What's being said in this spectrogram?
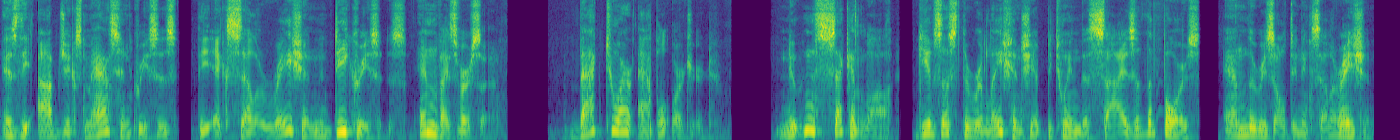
as the object's mass increases, the acceleration decreases, and vice versa. Back to our apple orchard. Newton's second law gives us the relationship between the size of the force and the resulting acceleration.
